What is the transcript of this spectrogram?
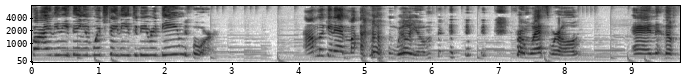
find anything of which they need to be redeemed for. I'm looking at my, William from Westworld, and the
